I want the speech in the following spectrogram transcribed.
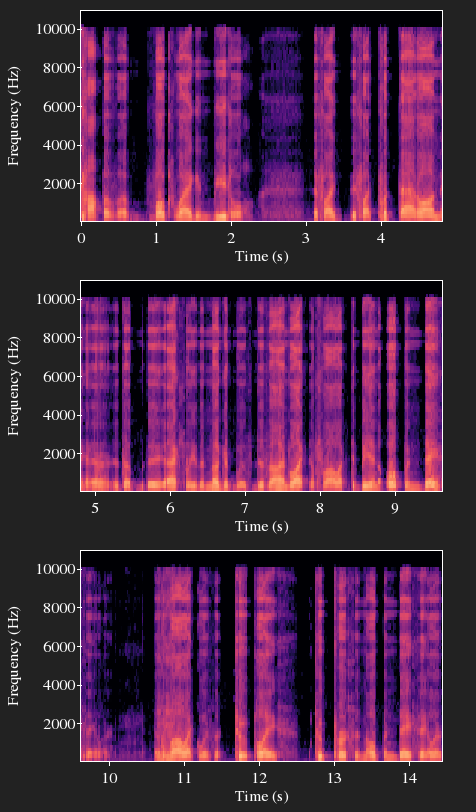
top of a Volkswagen Beetle. If I if I put that on there, the, the actually the Nugget was designed like the Frolic to be an open day sailor. The Mhm. Frolic was a two-place, two-person open day sailor,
